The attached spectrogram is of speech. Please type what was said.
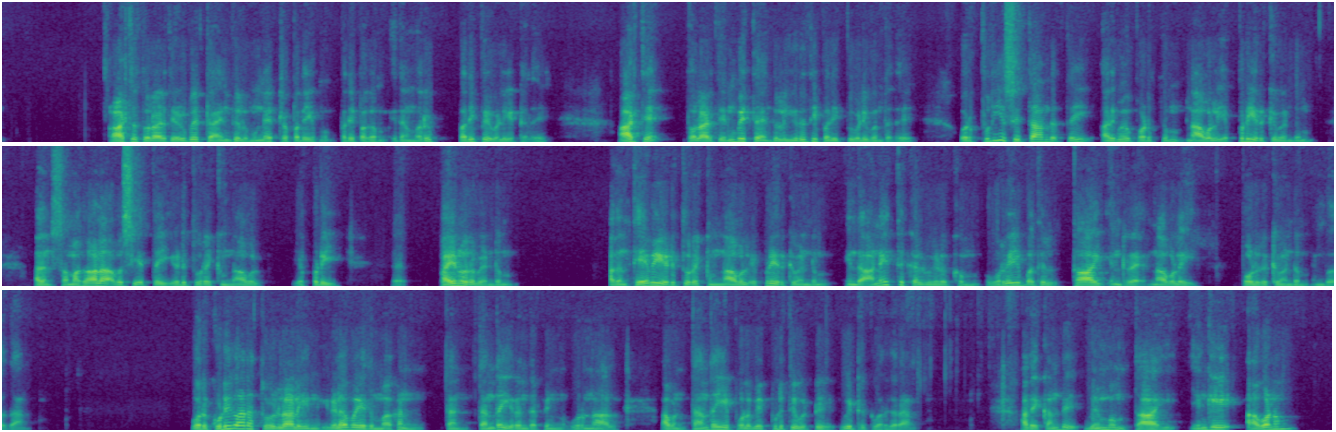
ஆயிரத்தி தொள்ளாயிரத்தி எழுபத்தி ஐந்தில் முன்னேற்ற பதி பதிப்பகம் இதன் மறு பதிப்பை வெளியிட்டது. ஆயிரத்தி தொள்ளாயிரத்தி எண்பத்தி ஐந்தில் இறுதி பதிப்பு வெளிவந்தது. ஒரு புதிய சித்தாந்தத்தை அறிமுகப்படுத்தும் நாவல் எப்படி இருக்க வேண்டும்? அதன் சமகால அவசியத்தை எடுத்துரைக்கும் நாவல் எப்படி பயனுற வேண்டும்? அதன் தேவையை எடுத்துரைக்கும் நாவல் எப்படி இருக்க வேண்டும்? இந்த அனைத்து கல்விகளுக்கும் ஒரே பதில் தாய் என்ற நாவலை போல் இருக்க வேண்டும் என்பதுதான். ஒரு குடிகார தொழிலாளியின் இளவயது மகன் தன் தந்தை இறந்த பின் ஒரு நாள் அவன் தந்தையைப் போலவே பிடித்துவிட்டு வீட்டிற்கு வருகிறான். அதை கண்டு வெம்பும் தாய் எங்கே? அவனும்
